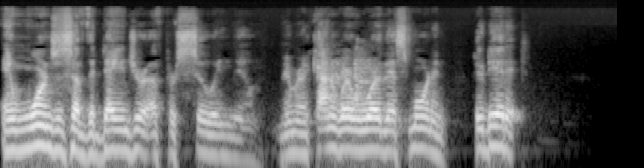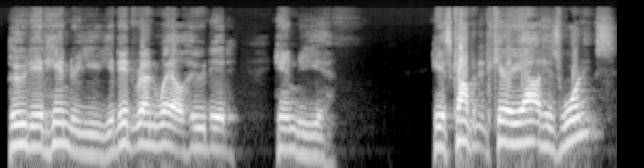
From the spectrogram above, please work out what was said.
and warns us of the danger of pursuing them. Remember kind of where we were this morning. Who did it? Who did hinder you? You did run well. Who did hinder you? He is competent to carry out his warnings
